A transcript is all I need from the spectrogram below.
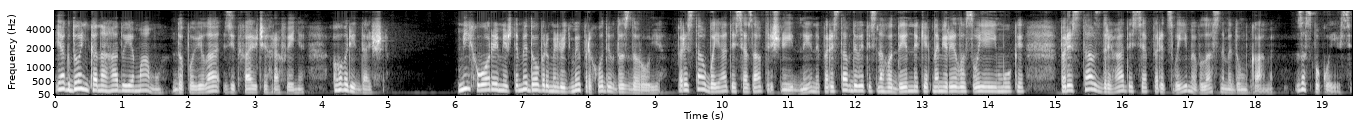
Як донька нагадує маму, доповіла, зітхаючи графиня. Говоріть далі. Мій хворий між тими добрими людьми приходив до здоров'я, перестав боятися завтрашньої днини, перестав дивитись на годинник, як намірило своєї муки, перестав здригатися перед своїми власними думками, заспокоївся.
